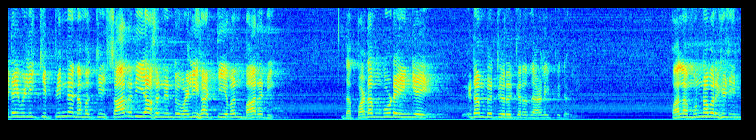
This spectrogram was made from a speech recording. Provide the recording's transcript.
இடைவெளிக்கு பின்ன நமக்கு சாரதியாக நின்று வழிகாட்டியவன் பாரதி. இந்த படம் கூட இங்கே இடம்பெற்றிருக்கிறது அழைப்புதல் பல முன்னவர்களின்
